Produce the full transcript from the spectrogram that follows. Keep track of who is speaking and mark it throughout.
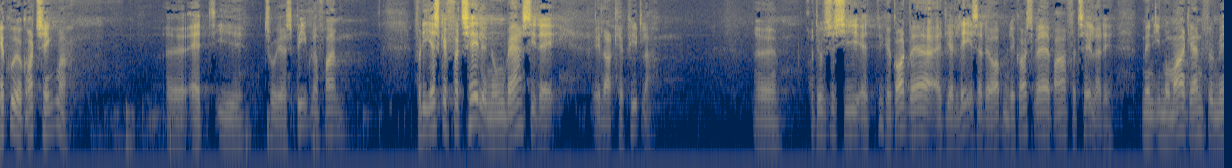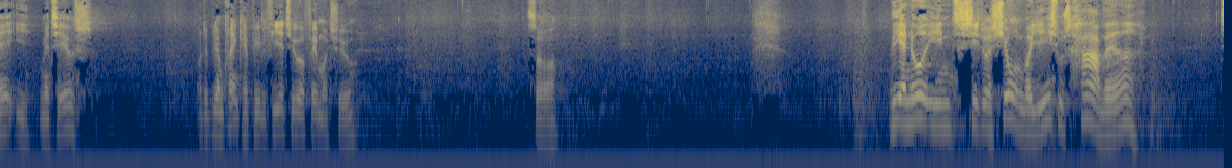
Speaker 1: Jeg kunne jo godt tænke mig, øh, at I tog jeres bibler frem. Fordi jeg skal fortælle nogle vers i dag, eller kapitler. Øh, og det vil så sige, at det kan godt være, at jeg læser det op, men det kan også være, at jeg bare fortæller det. Men I må meget gerne følge med i Matthæus. Og det bliver omkring kapitel 24 og 25. Så vi er nået i en situation, hvor Jesus har været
